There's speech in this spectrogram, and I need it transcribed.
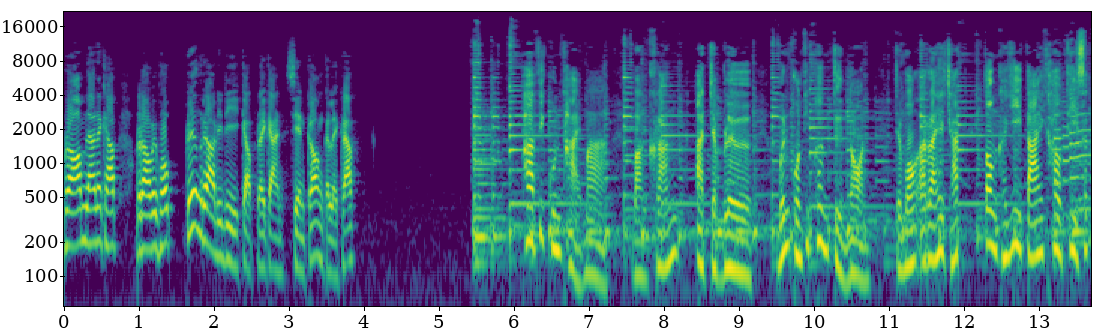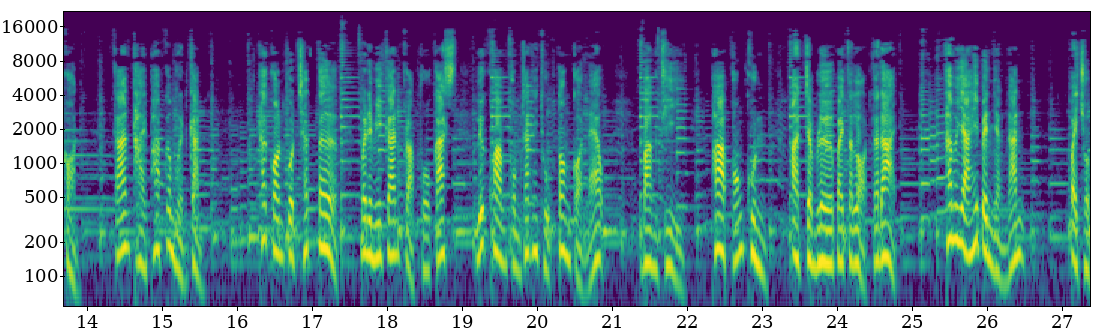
พร้อมแล้วนะครับ เราไปพบเรื่องราวดีๆ กับรายการเสียนกล้องกันเลยครับ ภาพที่คุณถ่ายมา บางครั้งอาจจะเบลอ เหมือนคนที่เพิ่งตื่นนอน จะมองอะไรให้ชัด ต้องขยี้ตาให้เข้าที่ซะก่อน การถ่ายภาพก็เหมือนกัน ถ้าก่อนกดชัตเตอร์ ไม่ได้มีการปรับโฟกัส หรือความคมชัดให้ถูกต้องก่อนแล้ว บางที ภาพของคุณอาจจะเบลอไปตลอดก็ได้ ถ้าไม่อยากให้เป็นอย่างนั้น ไปชม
